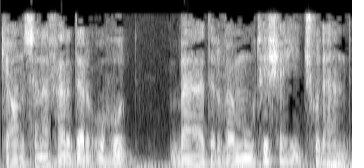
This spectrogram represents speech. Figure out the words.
که آن سه نفر در احد بدر و موته شهید شدند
